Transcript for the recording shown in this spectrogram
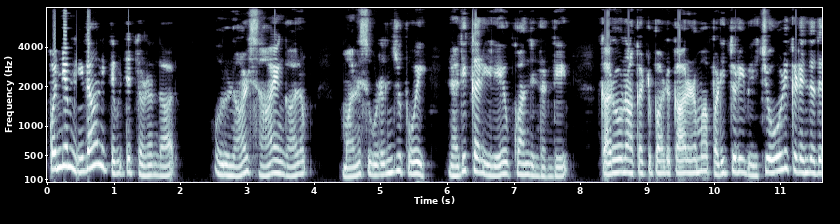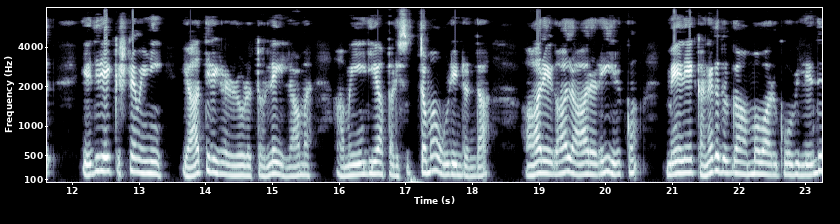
கொஞ்சம் நிதானித்து விட்டு தொடர்ந்தார். ஒரு நாள் சாயங்காலம் மனசு உடைஞ்சு போய் நதிக்கரையிலே உட்கார்ந்துட்டு கரோனா கட்டுப்பாடு காரணமா படித்துறை வெறிச்சோடி கிடந்தது. எதிரே கிருஷ்ணவேணி யாத்திரிகளோட தொல்லை இல்லாம அமைதியா பரிசுத்தமா ஓடிட்டு இருந்தா ஆறே கால் ஆறரை இருக்கும். மேலே கனகதுர்கா அம்மவாறு கோவிலேருந்து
